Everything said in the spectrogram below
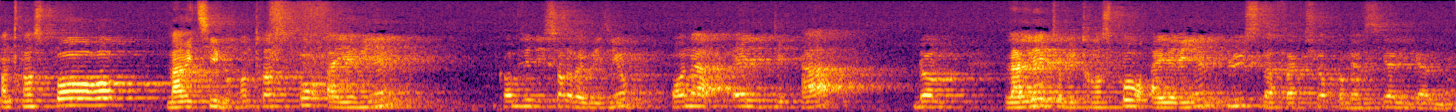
en transport maritime. En transport aérien, comme j'ai dit sur la révision, on a LTA, donc la lettre de transport aérien plus la facture commerciale également.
